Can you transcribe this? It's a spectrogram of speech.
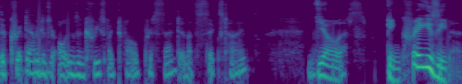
The crit damage of their ult is increased by 12%, and that's 6 times. Yo, that's fucking crazy, man.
